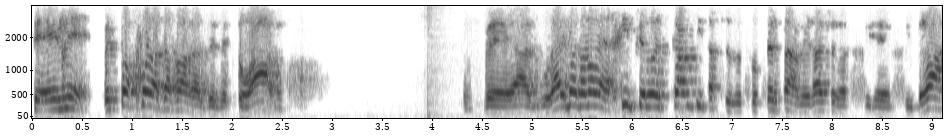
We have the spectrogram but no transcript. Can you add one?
תהנה בתוך כל הדבר הזה, ותאהב. ואז אולי זה הדבר היחיד שלא הסכמתי איתך, שזה סותר את האמירה של הסדרה.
